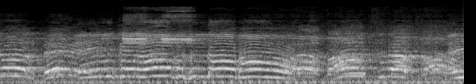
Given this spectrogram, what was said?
চলবে। জিন্দাবাদ জিন্দাবাদ এই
